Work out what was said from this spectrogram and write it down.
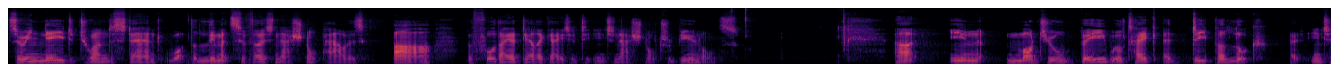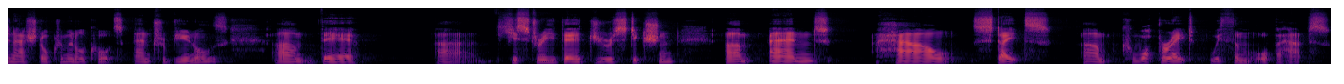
So we need to understand what the limits of those national powers are before they are delegated to international tribunals. Uh, in Module B, we'll take a deeper look at international criminal courts and tribunals, um, their uh, history, their jurisdiction, um, and how states um, cooperate with them or perhaps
